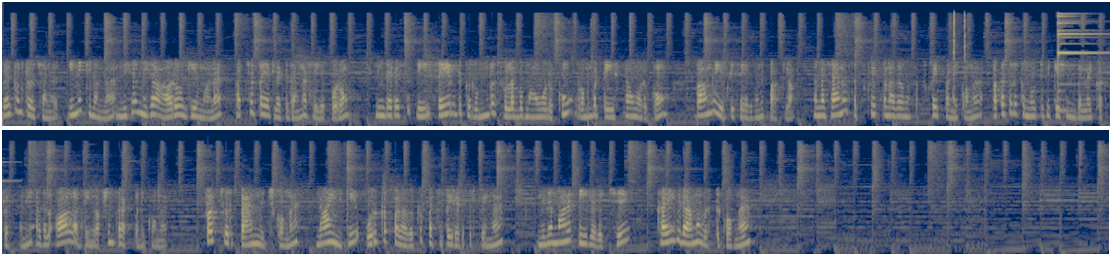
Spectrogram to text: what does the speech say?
Welcome to channel இன்னைக்கு நம்ம மிக மிக ஆரோக்கியமான பச்சை பயிர் லட்டு தாங்க செய்ய போகிறோம் இந்த ரெசிபி செய்கிறதுக்கு ரொம்ப சுலபமாகவும் இருக்கும் ரொம்ப டேஸ்டாகவும் இருக்கும். வாங்க எப்படி செய்யறதுன்னு பார்க்கலாம். நம்ம சேனல் சப்ஸ்கிரைப் பண்ணாதவங்க சப்ஸ்கிரைப் பண்ணிக்கோங்க. பக்கத்தில் இருக்க நோட்டிஃபிகேஷன் பெல் ஐக்கான் ப்ரெஸ் பண்ணி அதில் ஆல் அப்படிங்கிற ஆப்ஷன் செலக்ட் பண்ணிக்கோங்க. ஃபர்ஸ்ட் ஒரு பேன் வச்சுக்கோங்க. நான் இன்னைக்கு ஒரு கப் அளவுக்கு பச்சை பயிர் எடுத்திருக்கேங்க. மிதமான தீயில வச்சு கைவிடாமல் வறுத்துக்கோங்க.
